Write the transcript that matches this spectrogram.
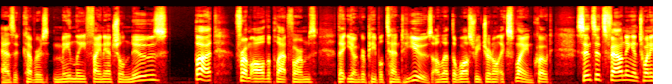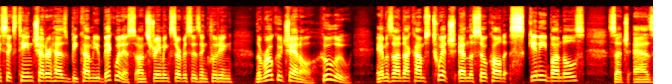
as it covers mainly financial news but from all the platforms that younger people tend to use. I'll let the Wall Street Journal explain. Quote, since its founding in 2016, Cheddar has become ubiquitous on streaming services including the Roku channel, Hulu, Amazon.com's Twitch, and the so called skinny bundles such as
